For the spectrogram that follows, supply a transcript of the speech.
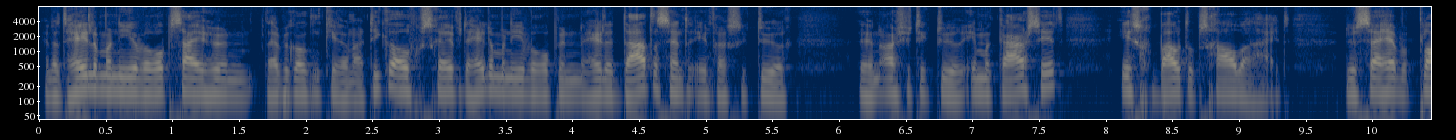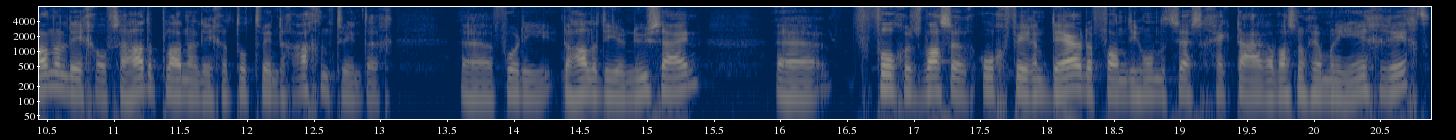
En dat hele manier waarop zij hun, daar heb ik ook een keer een artikel over geschreven, de hele manier waarop hun hele datacenter-infrastructuur en architectuur in elkaar zit, is gebouwd op schaalbaarheid. Dus zij hebben plannen liggen, of ze hadden plannen liggen tot 2028 eh, voor die, de hallen die er nu zijn. Eh, vervolgens was er ongeveer een derde van die 160 hectare was nog helemaal niet ingericht.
